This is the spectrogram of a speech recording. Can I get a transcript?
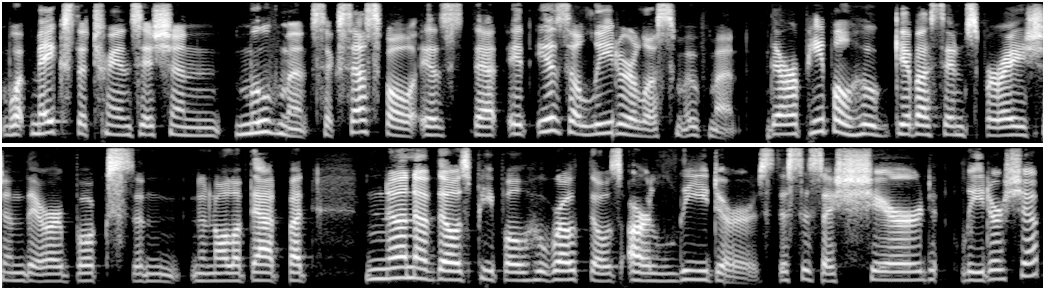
what makes the transition movement successful is that it is a leaderless movement. There are people who give us inspiration, there are books and, and all of that, but None of those people who wrote those are leaders. This is a shared leadership.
